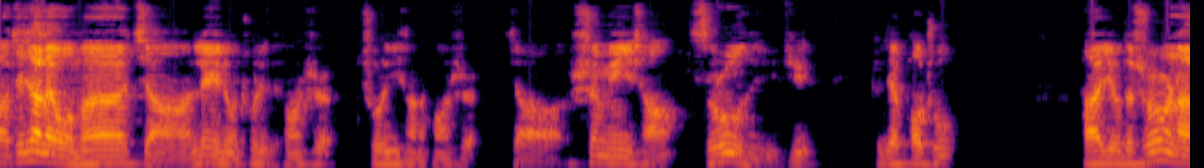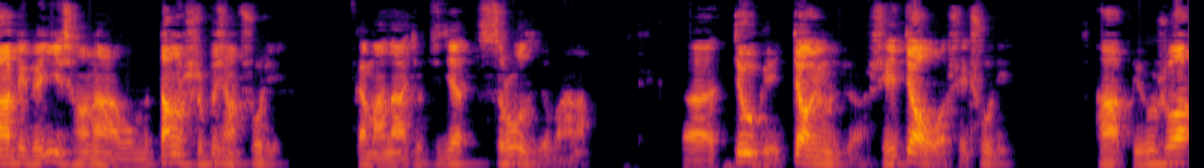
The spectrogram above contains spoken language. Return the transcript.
好，接下来我们讲另一种处理的方式，处理异常的方式叫声明异常 throws 语句，直接抛出啊。有的时候呢，这个异常呢，我们当时不想处理，干嘛呢？就直接 throws 就完了，呃，丢给调用者，谁调我谁处理啊。比如说，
